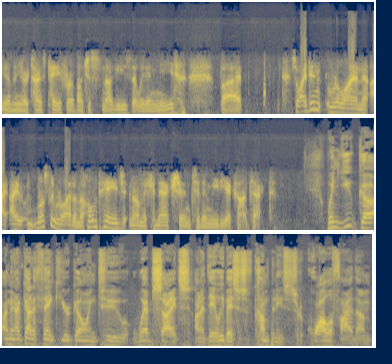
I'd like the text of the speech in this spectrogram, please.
you know the New York Times pay for a bunch of Snuggies that we didn't need, but so I didn't rely on that. I, I mostly relied on the homepage and on the connection to the media contact when you go, I mean, I've got to think you're going to websites on a daily basis of companies to sort of qualify them.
